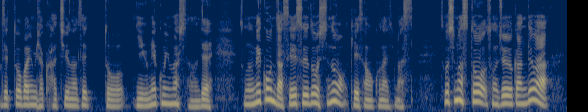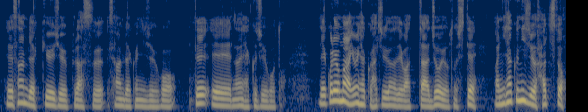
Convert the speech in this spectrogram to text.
Z バー 487Z に埋め込みましたのでその埋め込んだ整数同士の計算を行います。そうしますとその乗用感では390プラス325で、えー、715と。でこれをまあ487で割った乗与として、まあ、228と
